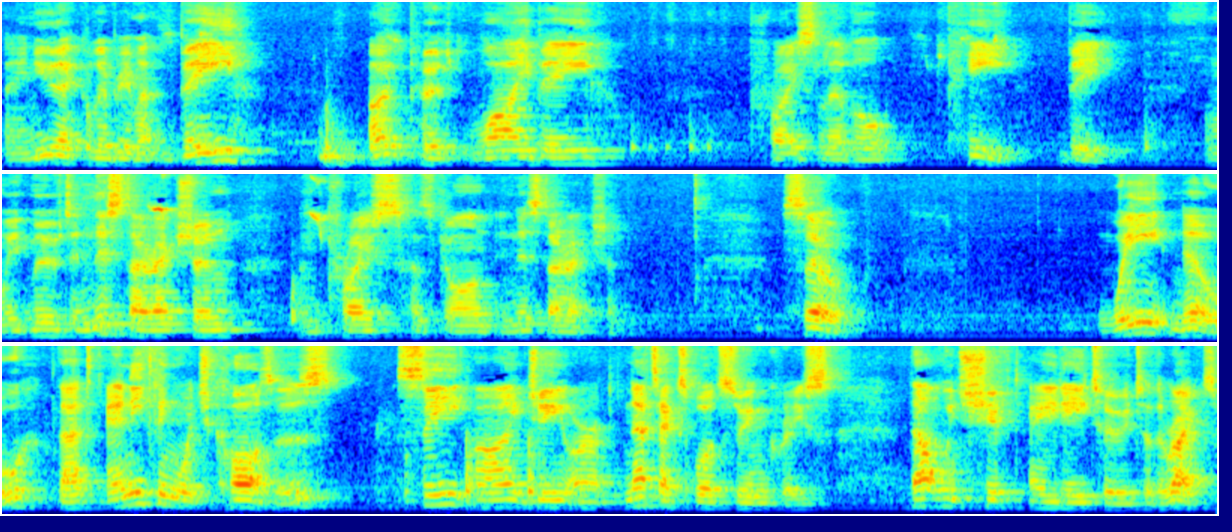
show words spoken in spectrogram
a new equilibrium at B, output YB, price level PB. And we've moved in this direction and price has gone in this direction. So, we know that anything which causes CIG or net exports to increase, that would shift AD2 to the right.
